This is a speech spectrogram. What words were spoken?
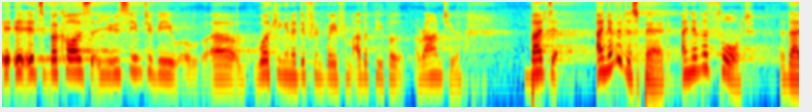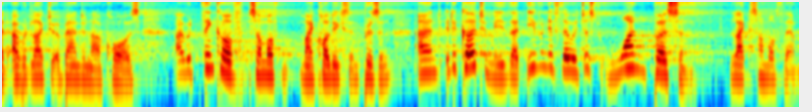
it, it's because you seem to be uh, working in a different way from other people around you. But I never despaired. I never thought that I would like to abandon our cause. I would think of some of my colleagues in prison and it occurred to me that even if there were just one person like some of them,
